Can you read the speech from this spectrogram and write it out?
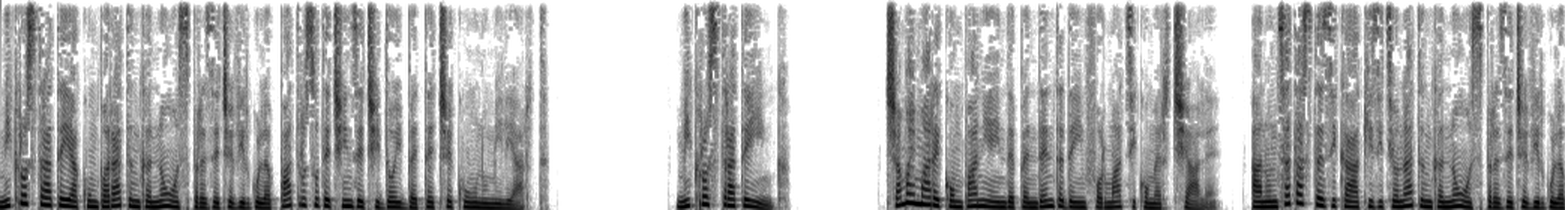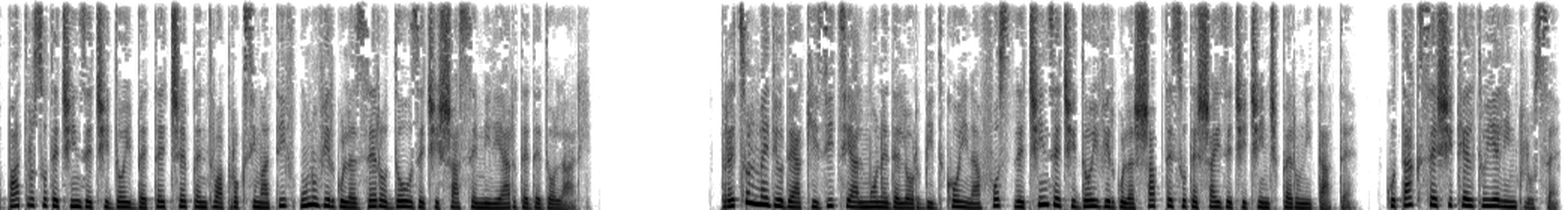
MicroStrategy a cumpărat încă 19,452 BTC cu 1 miliard. MicroStrategy Inc. Cea mai mare companie independentă de informații comerciale, a anunțat astăzi că a achiziționat încă 19,452 BTC pentru aproximativ 1,026 miliarde de dolari. Prețul mediu de achiziție al monedelor Bitcoin a fost de 52,765 per unitate cu taxe și cheltuieli incluse.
